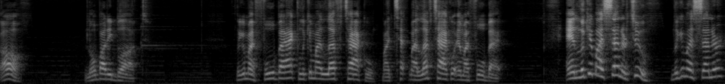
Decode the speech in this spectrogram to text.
Oh. Nobody blocked. Look at my fullback. Look at my left tackle. My my left tackle and my fullback. And look at my center too. Look at my center,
